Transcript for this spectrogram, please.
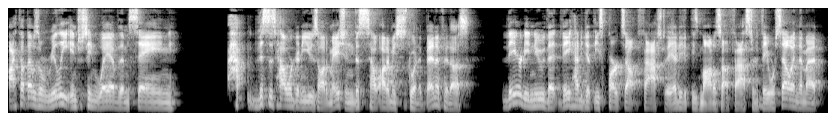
I thought that was a really interesting way of them saying this is how we're going to use automation. This is how automation is going to benefit us. They already knew that they had to get these parts out faster. They had to get these models out faster. They were selling them at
